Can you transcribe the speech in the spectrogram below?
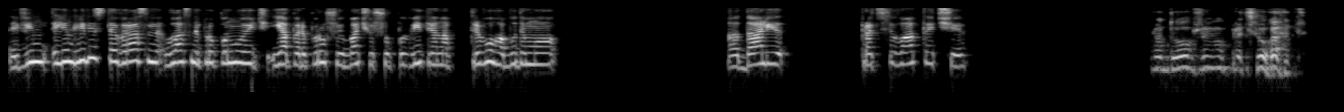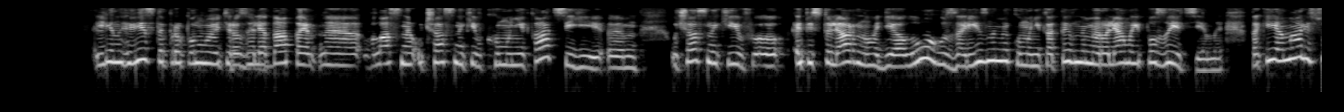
Він лінгвісти власне, власне пропонують. Я перепрошую, бачу, що повітряна тривога. Будемо далі працювати чи Продовжуємо працювати. Лінгвісти пропонують розглядати е, власне учасників комунікації, е, учасників е, епістолярного діалогу за різними комунікативними ролями і позиціями. Такий аналіз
